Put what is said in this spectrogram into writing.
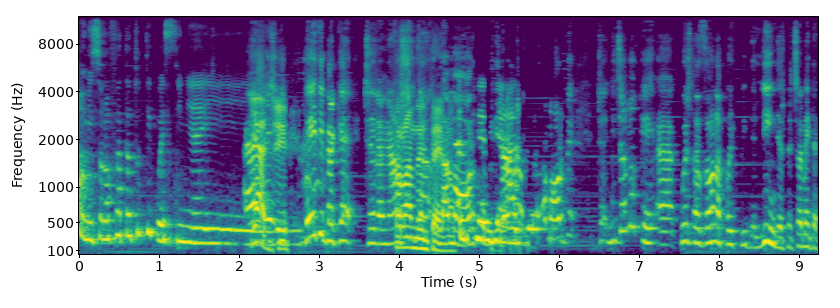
io mi sono fatta tutti questi miei Eh, Viaggi. vedi, vedi perché c'è la nascita, la morte, la morte. Cioè, diciamo che eh, questa zona poi qui dell'India specialmente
